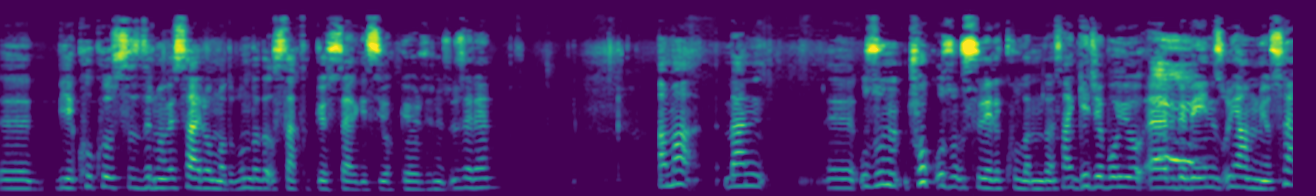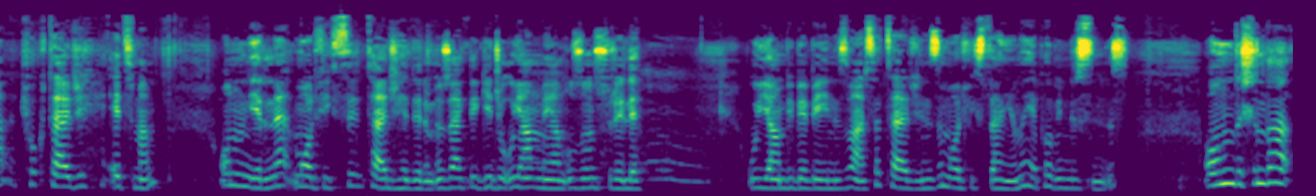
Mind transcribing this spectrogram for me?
e, bir koku sızdırma vesaire olmadı. Bunda da ıslaklık göstergesi yok gördüğünüz üzere. Ama ben e, uzun çok uzun süreli kullanımda mesela gece boyu eğer bebeğiniz uyanmıyorsa çok tercih etmem. Onun yerine Molfix'i tercih ederim. Özellikle gece uyanmayan uzun süreli uyuyan bir bebeğiniz varsa tercihinizi Molfix'ten yana yapabilirsiniz. Onun dışında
